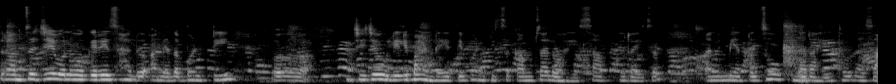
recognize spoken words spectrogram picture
तर आमचं जेवण वगैरे झालं आणि आता बंटी जी जेवलेली भांडं आहे ती बंटीचं काम चालू आहे साफ करायचं. आणि मी आता झोपणार आहे थोडासा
